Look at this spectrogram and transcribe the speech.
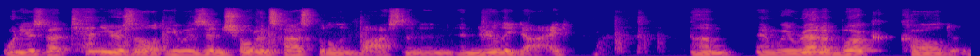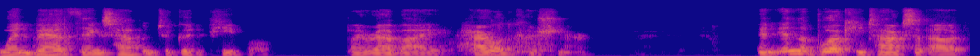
when he was about 10 years old he was in children's hospital in boston and, and nearly died. Um, and we read a book called When Bad Things Happen to Good People by Rabbi Harold Kushner. And in the book, he talks about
